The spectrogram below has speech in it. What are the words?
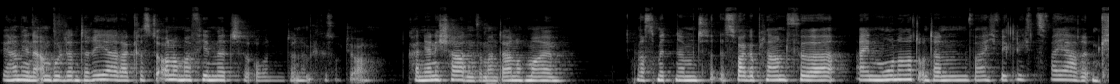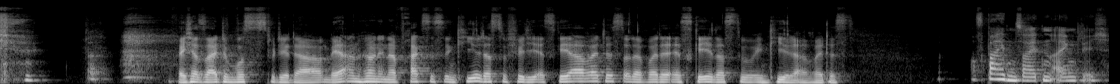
Wir haben hier eine ambulante Reha, da kriegst du auch noch mal viel mit. Und dann habe ich gesagt, ja, kann ja nicht schaden, wenn man da noch mal was mitnimmt. Es war geplant für einen Monat und dann war ich wirklich zwei Jahre in Kiel. Auf welcher Seite musstest du dir da mehr anhören? In der Praxis in Kiel, dass du für die SG arbeitest oder bei der SG, dass du in Kiel arbeitest? Auf beiden Seiten eigentlich.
